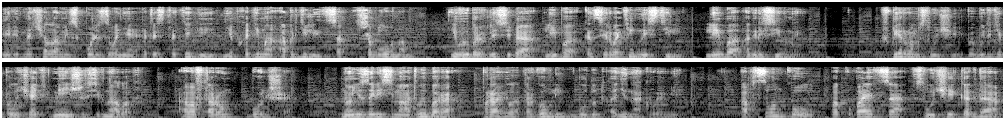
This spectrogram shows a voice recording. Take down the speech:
Перед началом использования этой стратегии необходимо определиться с шаблоном и выбрать для себя либо консервативный стиль, либо агрессивный. В первом случае вы будете получать меньше сигналов, а во втором – больше. Но независимо от выбора, правила торговли будут одинаковыми. Опцион Call покупается в случае, когда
